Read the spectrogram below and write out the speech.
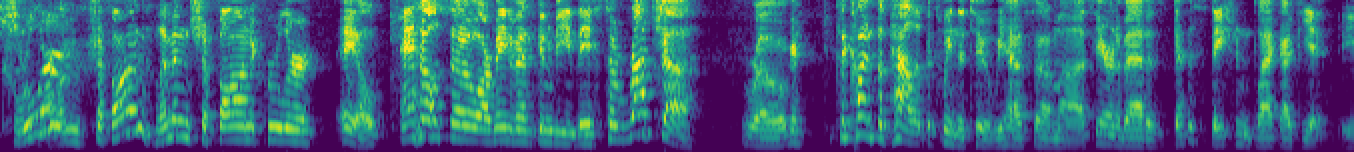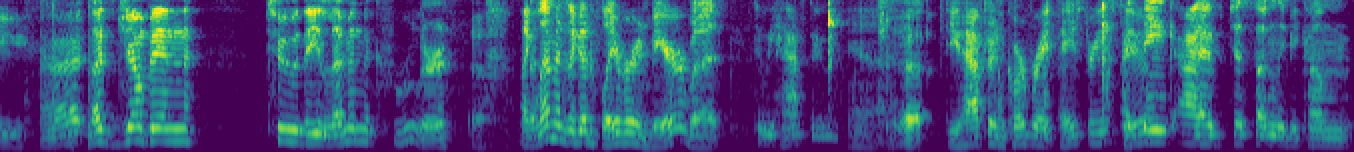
cruller, chiffon, lemon chiffon cruller ale, and also our main event's going to be the Sriracha Rogue. To cleanse the palate between the two, we have some uh, Sierra Nevada's Devastation Black IPA. All right, let's jump in to the lemon cruller. Like lemon's a good flavor in beer, but Do we have to? yeah. Do you have to incorporate pastries too? I think I've just suddenly become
